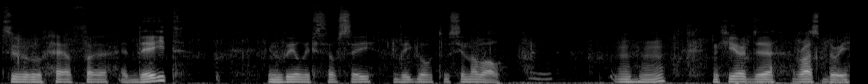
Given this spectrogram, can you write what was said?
to have uh, a date in village so say they go to Sinaval mm -hmm. and here the raspberry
